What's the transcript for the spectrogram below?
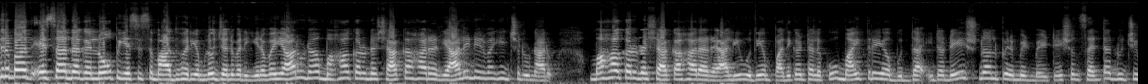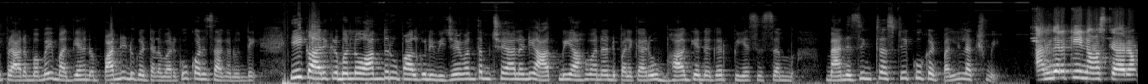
హైదరాబాద్ ఎస్ఆర్ నగర్లో పిఎస్ఎస్ఎం ఆధ్వర్యంలో జనవరి ఇరవై ఆరున మహాకరుణ శాకాహార ర్యాలీ నిర్వహించనున్నారు. మహాకరుణ శాకాహార ర్యాలీ ఉదయం పది గంటలకు Maitreya Buddha international pyramid meditation centre నుంచి ప్రారంభమై మధ్యాహ్నం పన్నెండు గంటల వరకు కొనసాగనుంది. ఈ కార్యక్రమంలో అందరూ పాల్గొని విజయవంతం చేయాలని ఆత్మీయ ఆహ్వానాన్ని పలికారు Bhagyanagar PSSM managing trustee Kukatpally Lakshmi. అందరికీ నమస్కారం.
